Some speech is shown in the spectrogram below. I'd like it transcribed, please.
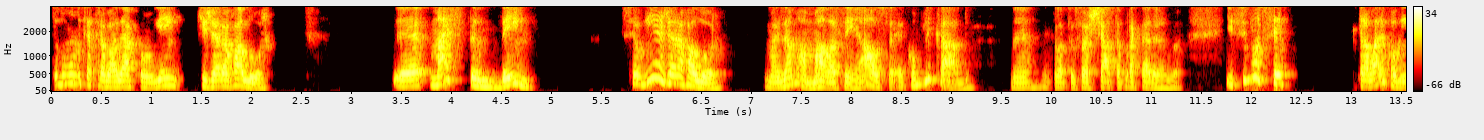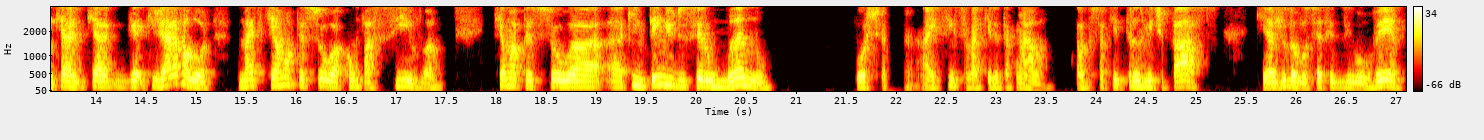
todo mundo quer trabalhar com alguém que gera valor. É, mas também, se alguém gera valor, mas é uma mala sem alça, é complicado. Né? Aquela pessoa chata pra caramba. E se você trabalha com alguém que, é, que, é, que gera valor, mas que é uma pessoa compassiva, que é uma pessoa uh, que entende de ser humano, poxa, aí sim você vai querer estar com ela. Aquela pessoa que transmite paz, que ajuda você a se desenvolver,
